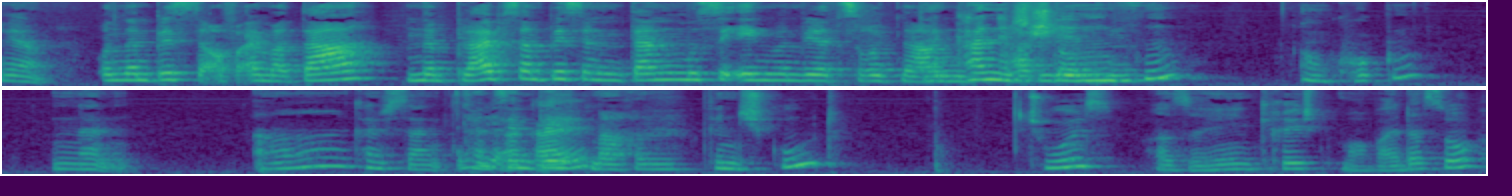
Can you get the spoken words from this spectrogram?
Ja. und dann bist du auf einmal da und dann bleibst du ein bisschen und dann musst du irgendwann wieder zurück nach Dann kann ich Stunden. linsen und gucken. Und dann ah, kann ich sagen, oh, Kannst ja, ein geil. Bild machen. Finde ich gut. Jules, hast du hingekriegt, mach weiter so.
